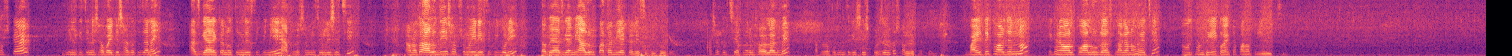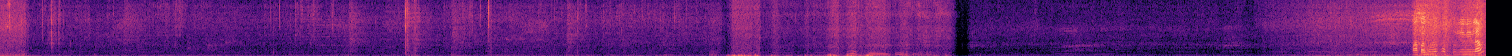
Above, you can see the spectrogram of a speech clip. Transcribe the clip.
নমস্কার। ভিল কিচেনে সবাইকে স্বাগত জানাই। আজকে আরেকটা নতুন রেসিপি নিয়ে আপনার সামনে চলে এসেছি। আমরা তো আলু দিয়ে সবসময় রেসিপি করি, তবে আজকে আমি আলুর পাতা দিয়ে একটা রেসিপি করব। আশা করছি আপনার ভালো লাগবে। আপনারা প্রথম থেকে শেষ পর্যন্ত সঙ্গে থাকুন। বাড়িতে খাওয়ার জন্য এখানে অল্প আলুর গাছ লাগানো হয়েছে, তো ওইখান থেকেই কয়েকটা পাতা তুলে নিচ্ছি। পাতাগুলো সব তুলে নিলাম।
